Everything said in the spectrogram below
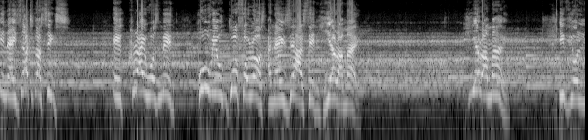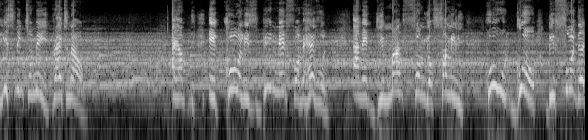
In Isaiah chapter 6, a cry was made, Who will go for us? And Isaiah said, Here am I. Here am I. If you're listening to me right now, I am a call is being made from heaven and a demand from your family who would go before the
